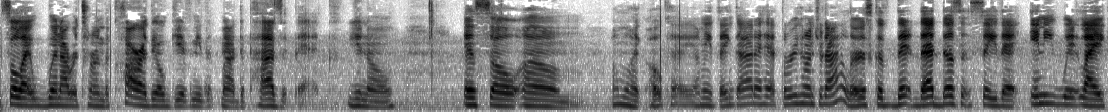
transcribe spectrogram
So like when I return the car, they'll give me the, my deposit back, you know. And so um I'm like, okay. I mean, thank God I had three hundred dollars because that that doesn't say that anywhere. Like,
